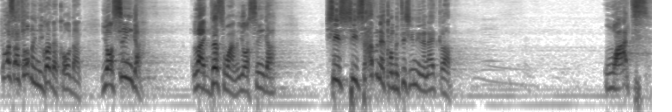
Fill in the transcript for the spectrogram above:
He was at home and he got a call that your singer, like this one, your singer, she's, she's having a competition in a nightclub. What?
